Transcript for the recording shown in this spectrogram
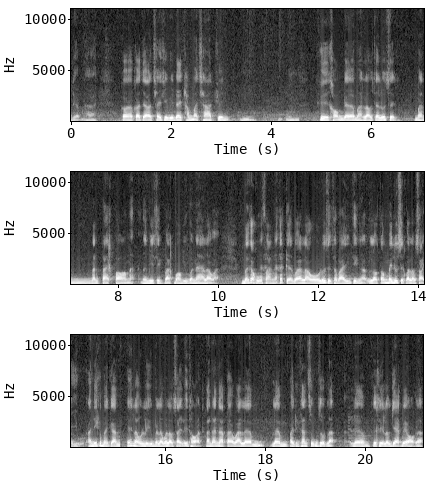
เหลือบได้ ก็ก็จะใช้ชีวิตได้ธรรมชาติขึ้นอืมอืมคือของเดิมอะเราจะรู้สึกมันมันแปลกปลอมอะมันมีสิ่งแปลกปลอมอยู่บนหน้าเราอะ เหมือนกับหูฟังอะถ้าเกิดว่าเรารู้สึกสบายจริงๆอะเราต้องไม่รู้สึกว่าเราใส่อยู่ อันนี้ก็เหมือนกันเอ๊ะเราลืมไปแล้วว่าเราใส่หรือถอด อันนั้นอะแปลว่าเริ่มเริ่มไปถึงขั้นสูงสุดละเริ่มก็คือเราแยกไม่ออกแล้ว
